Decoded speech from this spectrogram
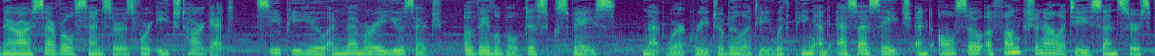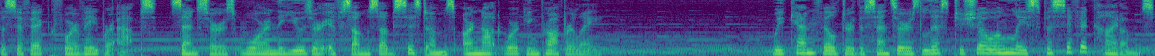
There are several sensors for each target, CPU and memory usage, available disk space, network reachability with ping and SSH and also a functionality sensor specific for VaporApps. Sensors warn the user if some subsystems are not working properly. We can filter the sensors list to show only specific items.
